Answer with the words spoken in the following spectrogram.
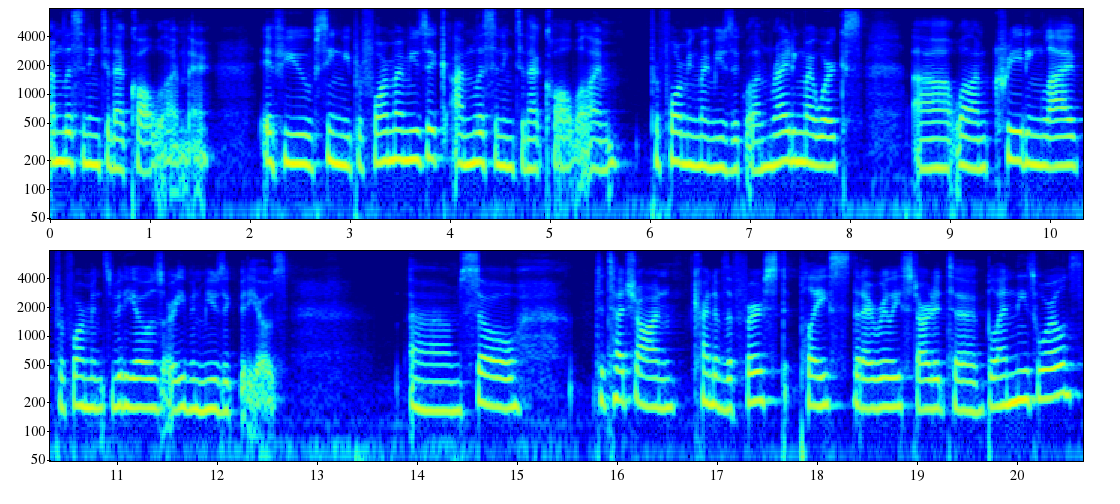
I'm listening to that call while I'm there. If you've seen me perform my music, I'm listening to that call while I'm performing my music, while I'm writing my works. uh, while I'm creating live performance videos or even music videos. Um, so, to touch on kind of the first place that I really started to blend these worlds,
